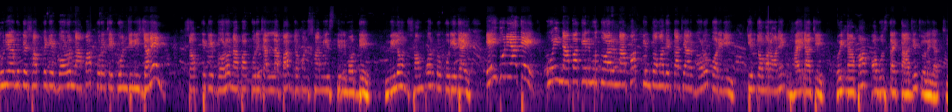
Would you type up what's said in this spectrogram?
দুনিয়ার মুখে সব থেকে বড় নাপাক করেছে। কোন জিনিস জানেন? সব থেকে বড় নাপাক করেছে আল্লাহ পাক যখন স্বামী স্ত্রীর মধ্যে মিলন সম্পর্ক করিয়ে দেয়। এই দুনিয়াতে ওই নাপাকের মতো আর নাপাক কিন্তু আমাদের কাছে আর বড় করেনি। কিন্তু আমার অনেক ভাইরা আছে, ওই নাপাক অবস্থায় কাজে চলে যাচ্ছে।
